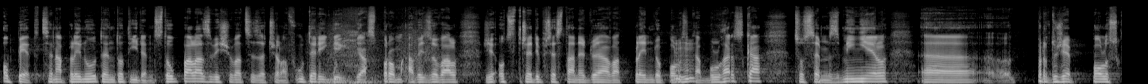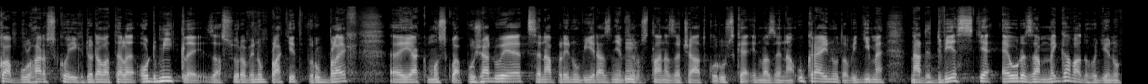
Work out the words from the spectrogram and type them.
opět cena plynu tento týden stoupala, zvyšovat se začala v úterý, kdy Gazprom avizoval, že od středy přestane dodávat plyn do Polska, mm-hmm. Bulharska, co jsem zmínil. Protože Polsko a Bulharsko jejich dodavatele odmítli za surovinu platit v rublech, eh, jak Moskva požaduje. Cena plynu výrazně hmm. vzrostla na začátku ruské invaze na Ukrajinu, to vidíme. Nad 200 eur za megawatt hodinu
